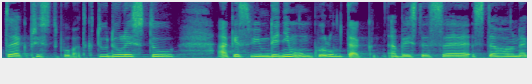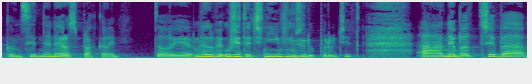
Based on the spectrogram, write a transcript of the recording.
to, jak přistupovat k to-do listu a ke svým denním úkolům tak, abyste se z toho na konci dne nerozplakali. To je velmi užitečný, můžu doporučit. A nebo třeba,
